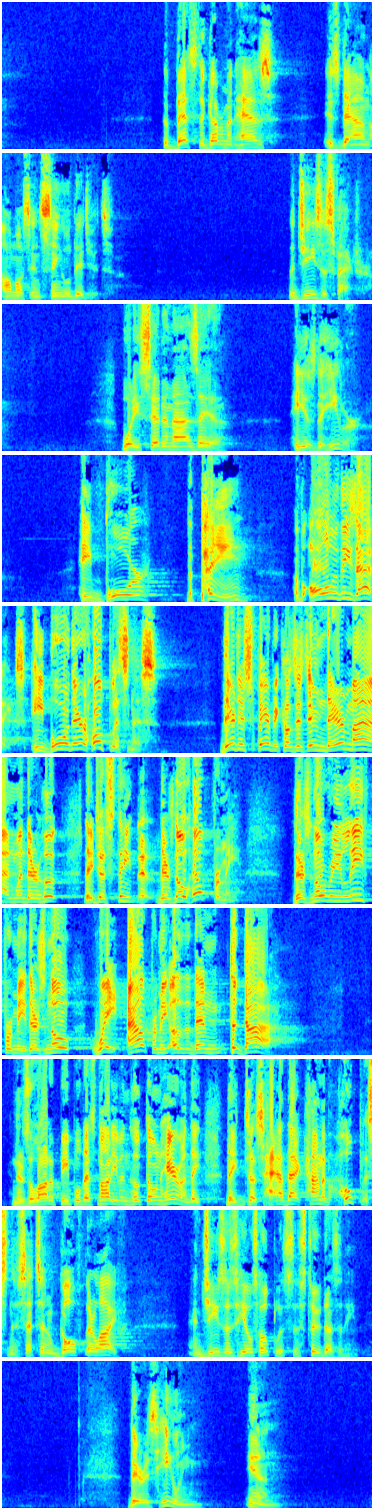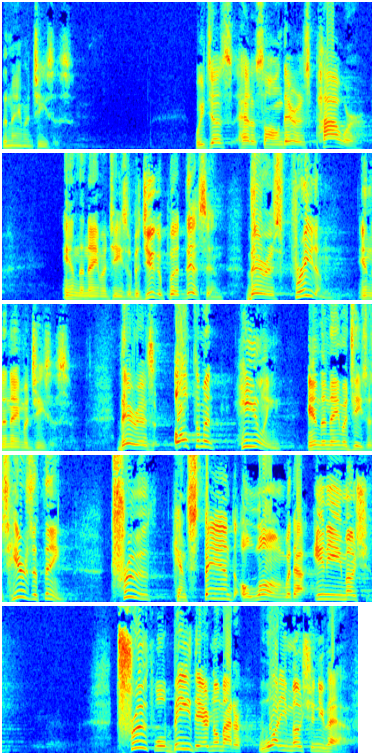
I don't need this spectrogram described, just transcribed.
The best the government has is down almost in single digits. The Jesus factor. What he said in Isaiah He is the healer. He bore the pain of all of these addicts, He bore their hopelessness, their despair, because it's in their mind when they're hooked, they just think that there's no help for me. There's no relief for me. There's no way out for me other than to die. And there's a lot of people that's not even hooked on heroin. They, they just have that kind of hopelessness that's engulfed their life. And Jesus heals hopelessness too, doesn't he? There is healing in the name of Jesus. We just had a song, There is Power in the name of Jesus. But you could put this in There is freedom in the name of Jesus. There is ultimate healing in the name of Jesus. Here's the thing truth can stand alone without any emotion. Truth will be there no matter what emotion you have.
